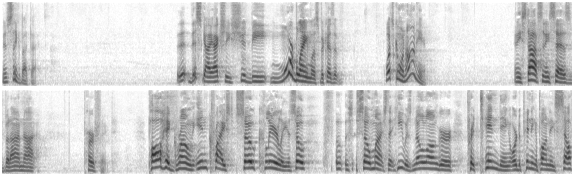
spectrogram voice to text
Now just think about that. This guy actually should be more blameless because of what's going on here. And he stops and he says, But I'm not perfect. Paul had grown in Christ so clearly and so, so much that he was no longer pretending or depending upon these self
